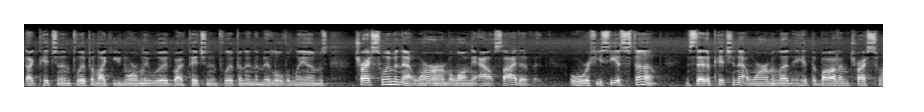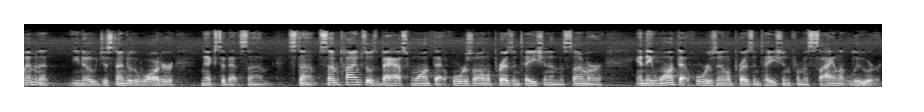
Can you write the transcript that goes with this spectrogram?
like pitching and flipping like you normally would by pitching and flipping in the middle of the limbs, try swimming that worm along the outside of it. Or if you see a stump, Instead of pitching that worm and letting it hit the bottom, try swimming it, you know, just under the water next to that stump. Sometimes those bass want that horizontal presentation in the summer, and they want that horizontal presentation from a silent lure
